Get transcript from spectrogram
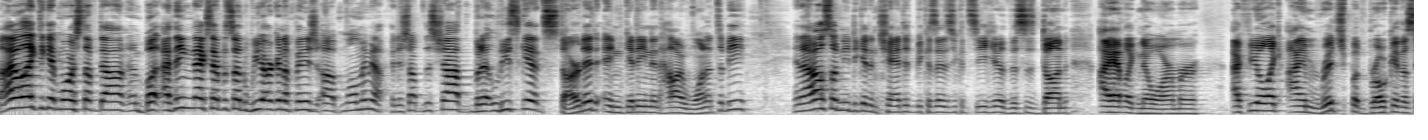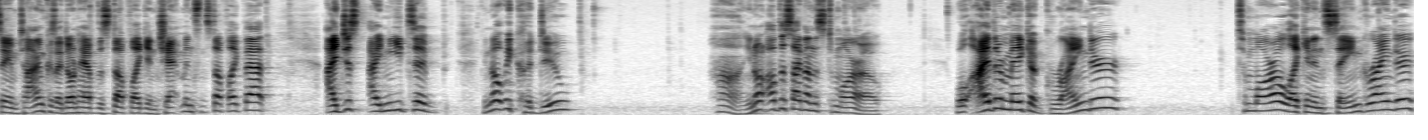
I would like to get more stuff down, but I think next episode we are going to finish up, well, maybe not finish up this shop, but at least get it started and getting it how I want it to be. And I also need to get enchanted because as you can see here, this is done. I have like no armor. I feel like I'm rich but broke at the same time because I don't have the stuff like enchantments and stuff like that. I just, I need to, you know what we could do? Huh, you know what? I'll decide on this tomorrow. We'll either make a grinder tomorrow, like an insane grinder.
